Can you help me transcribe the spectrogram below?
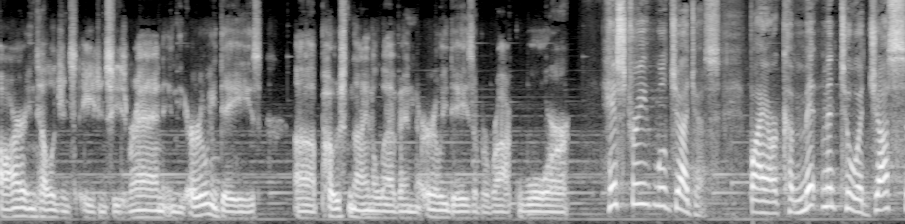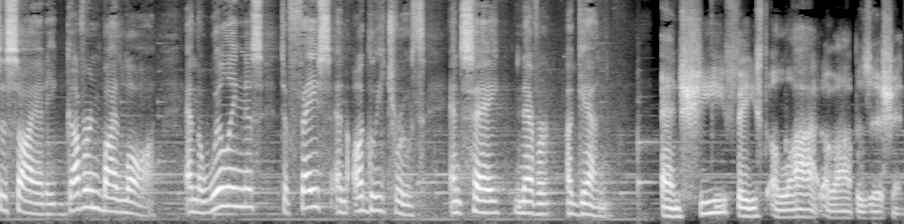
our intelligence agencies ran in the early days, uh, post 9 11, early days of Iraq War, History will judge us by our commitment to a just society governed by law and the willingness to face an ugly truth and say never again. And she faced a lot of opposition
